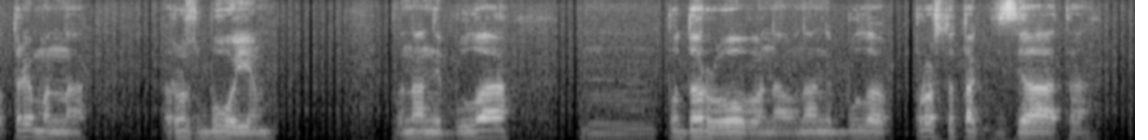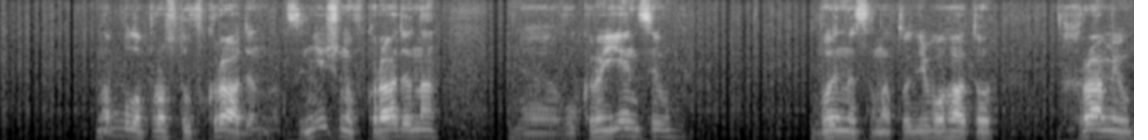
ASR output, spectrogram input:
отримана розбоєм, вона не була подарована, вона не була просто так взята. Вона була просто вкрадена, цинічно вкрадена е, в українців, винесена тоді багато храмів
